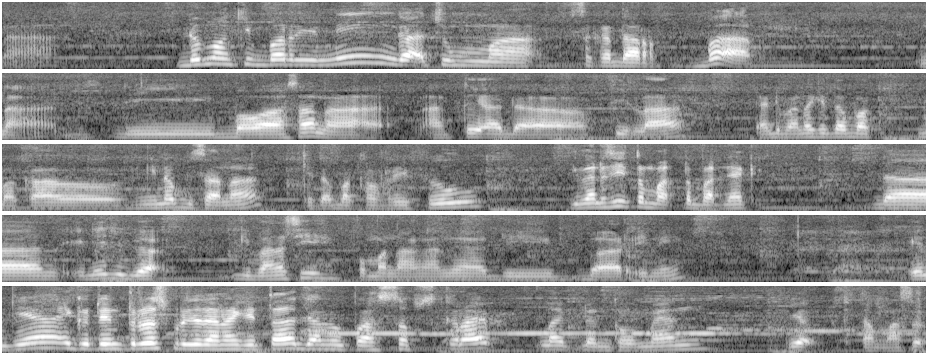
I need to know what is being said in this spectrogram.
Nah, The Monkey Bar ini nggak cuma sekedar bar. Nah, di bawah sana nanti ada villa yang di mana kita bak- bakal nginep di sana. Kita bakal review gimana sih tempat-tempatnya dan ini juga gimana sih pemandangannya di bar ini. Intinya ikutin terus perjalanan kita, jangan lupa subscribe, like dan komen. Yuk kita masuk.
